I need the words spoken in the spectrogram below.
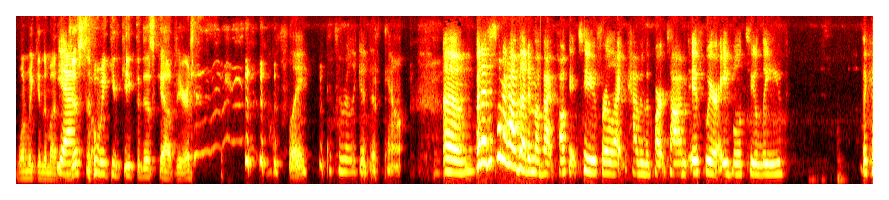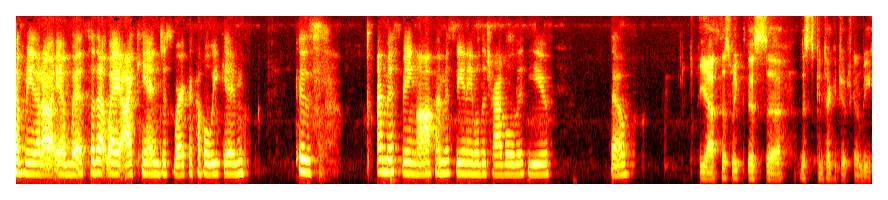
One weekend a month. Yeah. Just so we can keep the discount, Jared. Honestly, it's a really good discount. Um, but I just want to have that in my back pocket too for like having the part time if we're able to leave the company that I am with, so that way I can just work a couple weekends because I miss being off. I miss being able to travel with you. So Yeah, this week this uh this Kentucky trip's gonna be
